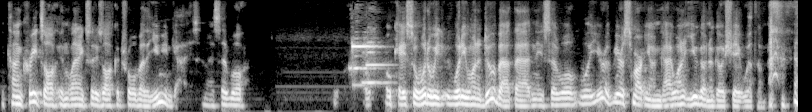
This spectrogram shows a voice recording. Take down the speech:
the concrete's all in Atlantic City is all controlled by the union guys. And I said, well, okay, so what do we what do you want to do about that? And he said, well, well, you're a, you're a smart young guy. Why don't you go negotiate with them?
